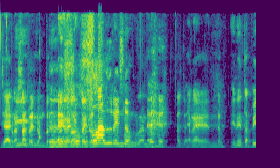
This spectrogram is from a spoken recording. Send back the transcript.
jadi perasaan random terus Eh, kan? Selalu random. Selalu random. agak Ya kan? random Ini tapi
